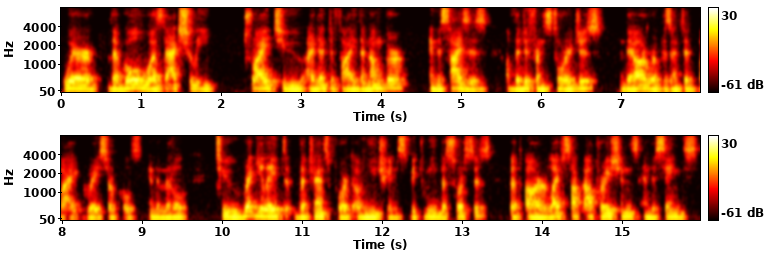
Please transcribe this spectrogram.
where the goal was to actually try to identify the number and the sizes of the different storages. They are represented by gray circles in the middle to regulate the transport of nutrients between the sources that are livestock operations and the sinks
